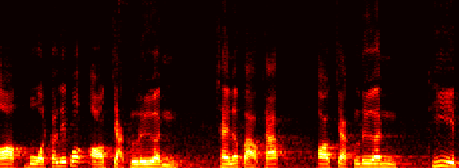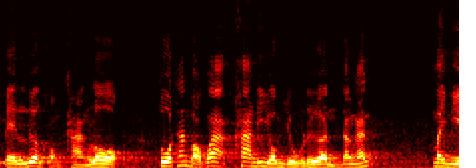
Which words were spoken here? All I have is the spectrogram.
ออกบวชเขาเรียกว่าออกจากเรือน ใช่หรือเปล่าครับ ออกจากเรือนที่เป็นเรื่องของทางโลก ตัวท่านบอกว่าข้านิยมอยู่เรือน ดังนั้นไม่มี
